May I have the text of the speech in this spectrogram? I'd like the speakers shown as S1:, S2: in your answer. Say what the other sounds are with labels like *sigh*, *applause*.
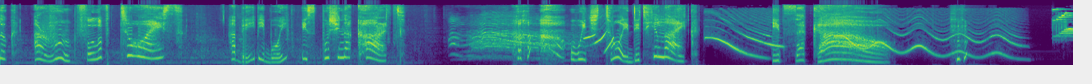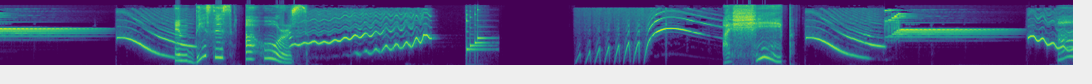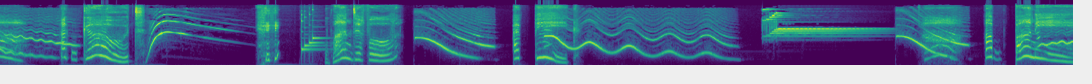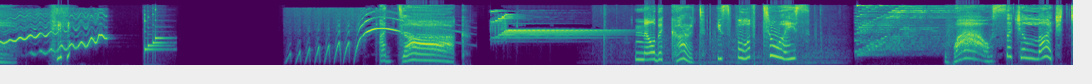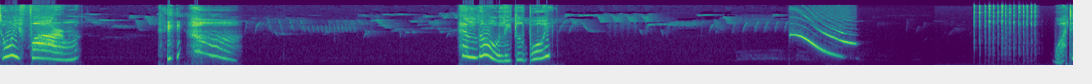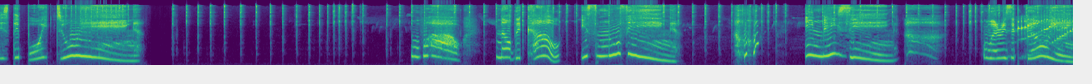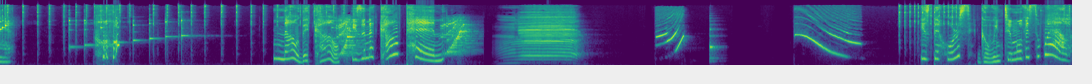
S1: Look, a room full of toys. A baby boy is pushing a cart. *laughs* Which toy did he like? It's a cow. *laughs* and this is a horse. A sheep. Wonderful. A pig. a bunny. a dog. Now the cart is full of toys. Wow, such a large toy farm. Hello, little boy. What is the boy doing? Wow! Now the cow is moving! *laughs* Amazing! Where is it going? *laughs* now the cow is in a cow pen! Is the horse going to move as well?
